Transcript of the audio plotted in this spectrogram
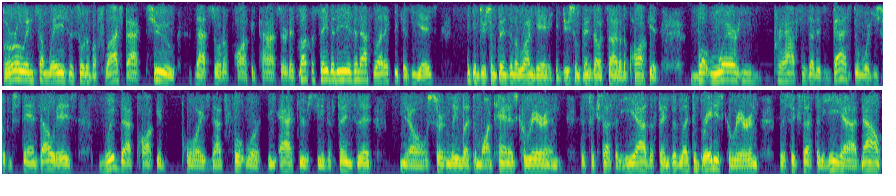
Burrow, in some ways, is sort of a flashback to that sort of pocket passer. And it's not to say that he isn't athletic because he is. He can do some things in the run game. He can do some things outside of the pocket. But where he perhaps is at his best and where he sort of stands out is with that pocket poise, that footwork, the accuracy, the things that, you know, certainly led to Montana's career and the success that he had, the things that led to Brady's career and the success that he had. Now,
